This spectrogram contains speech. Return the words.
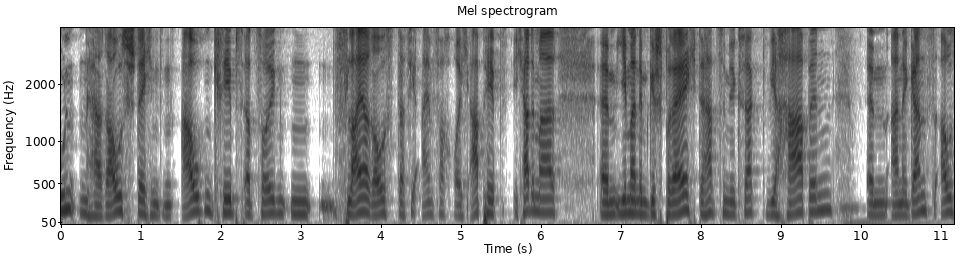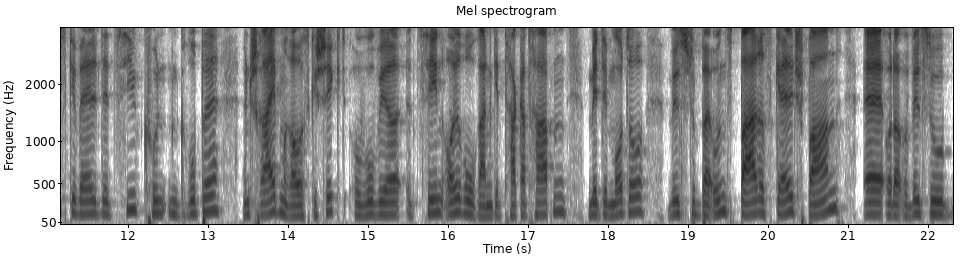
bunten, herausstechenden, Augenkrebs erzeugenden Flyer raus, dass ihr einfach euch abhebt. Ich hatte mal ähm, jemanden im Gespräch, der hat zu mir gesagt, wir haben ähm, eine ganz ausgewählte Zielkundengruppe ein Schreiben rausgeschickt, wo wir 10 Euro rangetackert haben mit dem Motto, willst du bei uns bares Geld sparen äh, oder willst du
